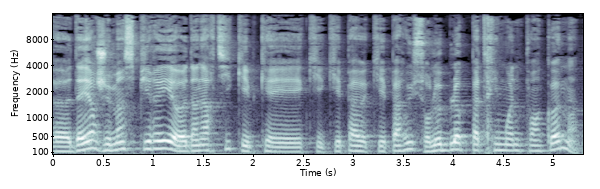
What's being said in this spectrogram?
D'ailleurs, je vais m'inspirer d'un article qui est, qui, qui est, paru sur le blog patrimoine.com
